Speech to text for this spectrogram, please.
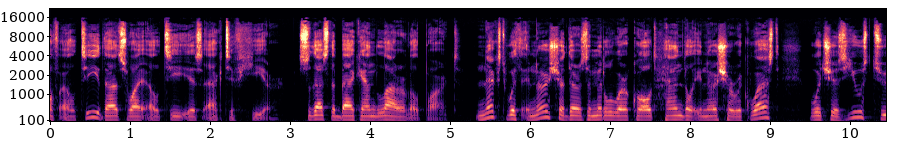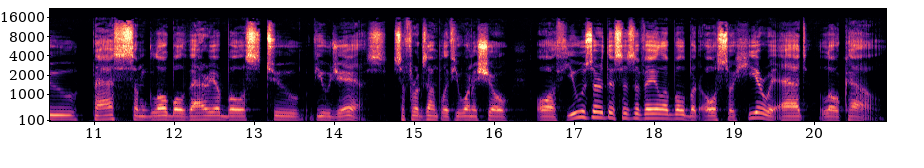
of LT. That's why LT is active here. So that's the backend Laravel part. Next, with inertia, there's a middleware called handle inertia request, which is used to pass some global variables to Vue.js. So for example, if you want to show auth user, this is available, but also here we add locale.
